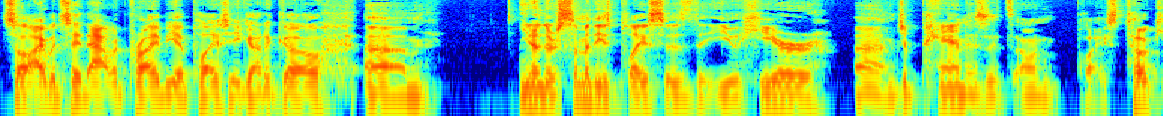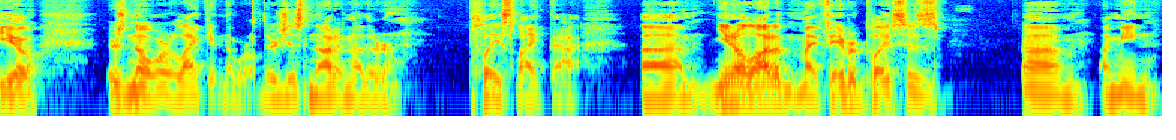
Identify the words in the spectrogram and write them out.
so I would say that would probably be a place you got to go. Um, you know, there's some of these places that you hear. Um, Japan is its own place. Tokyo, there's nowhere like it in the world. There's just not another place like that. Um, you know, a lot of my favorite places. Um, I mean,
